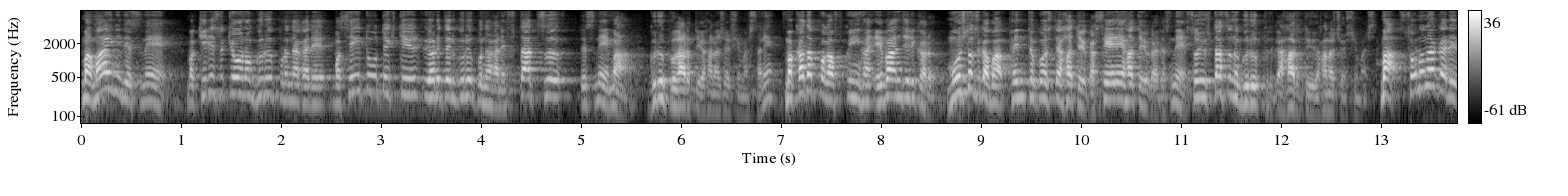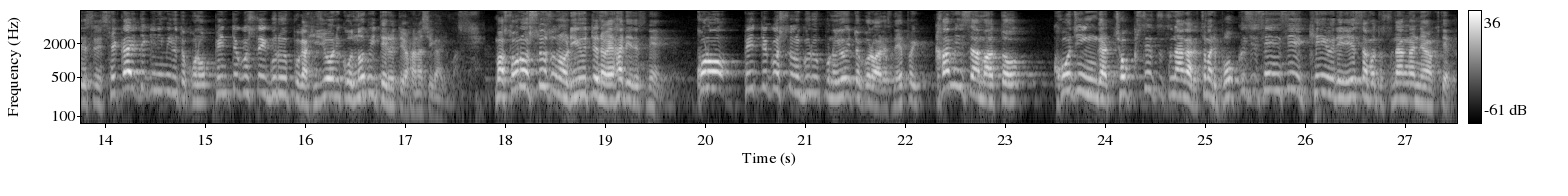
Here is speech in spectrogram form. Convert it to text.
まあ、前にですね、まあ、キリスト教のグループの中で、まあ、正統的と言われているグループの中で2つですね、まあ、グループがあるという話をしましたね。まあ、片っぽが福音派、エヴァンジェリカル。もう一つが、まあ、ペンテコステ派というか、精霊派というかですね、そういう2つのグループがあるという話をしました。まあ、その中でですね、世界的に見ると、このペンテコステグループが非常にこう伸びているという話があります。まあ、その一つの理由というのは、やはりですね、このペンテコステのグループの良いところはですね、やっぱり神様と個人が直接つながる。つまり牧師先生経由でイエス様とつながるんじゃなくて、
